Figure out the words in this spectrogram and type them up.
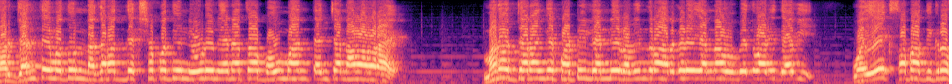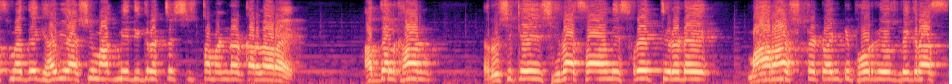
तर जनतेमधून नगराध्यक्षपदी निवडून येण्याचा बहुमान त्यांच्या नावावर आहे. मनोज जरांगे पाटील यांनी रवींद्र आरगडे यांना उमेदवारी द्यावी व एक सभा दिग्रसमध्ये घ्यावी अशी मागणी दिग्रसचे शिष्टमंडळ करणार आहे. अफजल खान ऋषिकेश हिरासह मी Suresh Chirade Maharashtra twenty four news Digras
